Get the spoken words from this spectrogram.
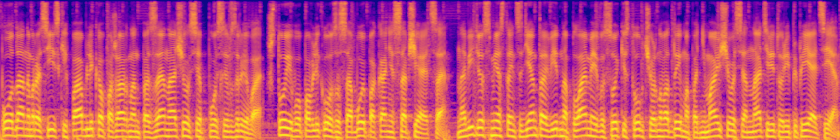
По данным российских пабликов, пожар на НПЗ начался после взрыва. Что его повлекло за собой, пока не сообщается. На видео с места инцидента видно пламя и высокий столб черного дыма, поднимающегося на территории предприятия.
